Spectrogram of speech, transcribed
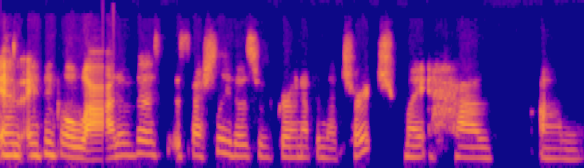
and I think a lot of us, especially those who've grown up in the church, might have um,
